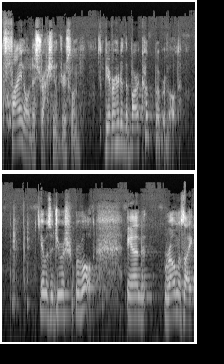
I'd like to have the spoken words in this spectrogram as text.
final destruction of Jerusalem. Have you ever heard of the Bar Kokhba revolt? It was a Jewish revolt. And Rome was like,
